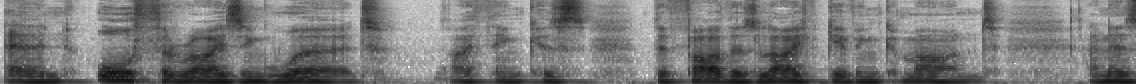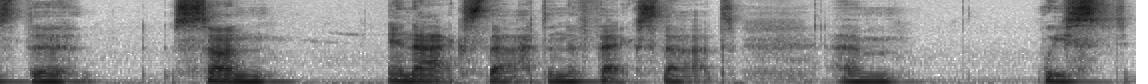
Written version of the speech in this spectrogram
an authorizing word, I think, as the Father's life giving command. And as the Son enacts that and affects that, um, we st-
